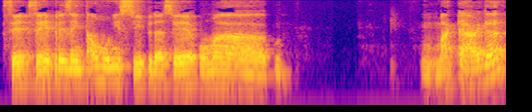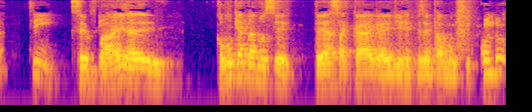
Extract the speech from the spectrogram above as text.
você, você representar o município deve ser uma, uma é. carga. Sim. Você sim, vai, sim. né? Como que é para você ter essa carga aí de representar o município? Quando,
